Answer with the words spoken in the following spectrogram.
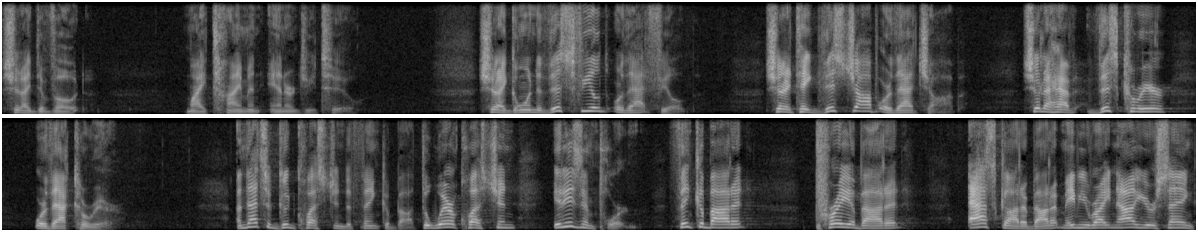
should I devote my time and energy to? Should I go into this field or that field? Should I take this job or that job? Should I have this career or that career? And that's a good question to think about. The where question, it is important. Think about it, pray about it, ask God about it. Maybe right now you're saying,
